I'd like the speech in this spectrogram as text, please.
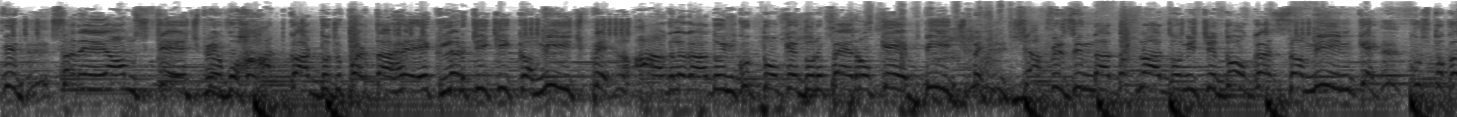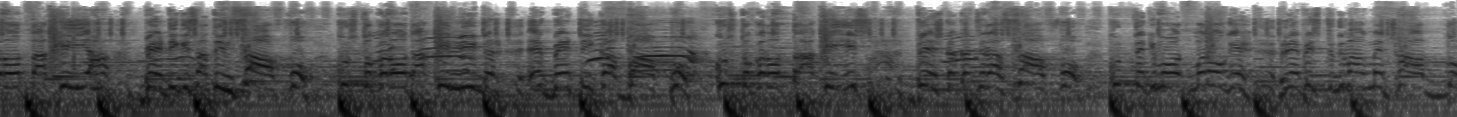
फिर सरेआम स्टेज पे। वो हाथ काट दो जो पड़ता है एक लड़की की कमीज पे। आग लगा दो इन कुत्तों के दोनों पैरों के बीच में। या फिर ज़िंदा दफना दो नीचे दो गज ज़मीन के। कुछ तो करो ताकि यहाँ बेटी के साथ इंसाफ हो। तो करो ताकि लीडर एक बेटी का बाप हो। कुछ तो करो ताकि इस देश का कचरा साफ हो। कुत्ते की मौत मरोगे रेपिस्ट दिमाग में छाप दो।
